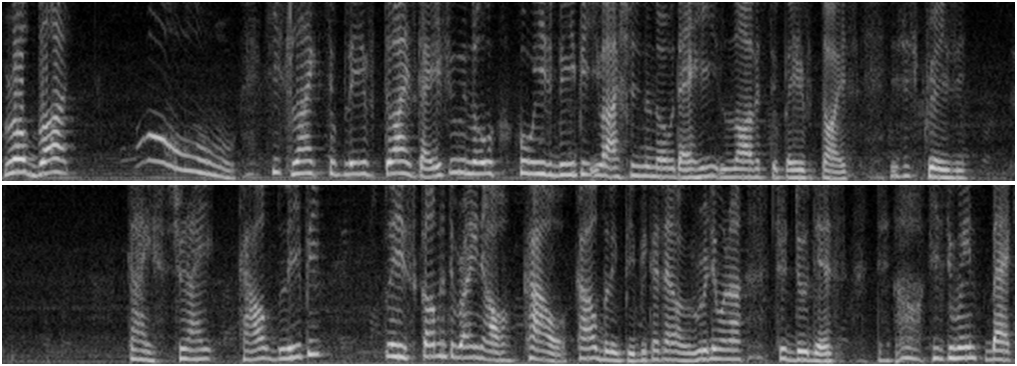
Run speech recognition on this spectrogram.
robot. Oh, he's like to play with toys, guys. If you know who is Blippi, you actually know that he loves to play with toys. This is crazy. Guys, should I call Blippi? Please comment right now. Cow, cow Blippi, because I really wanna to do this. This oh, back.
